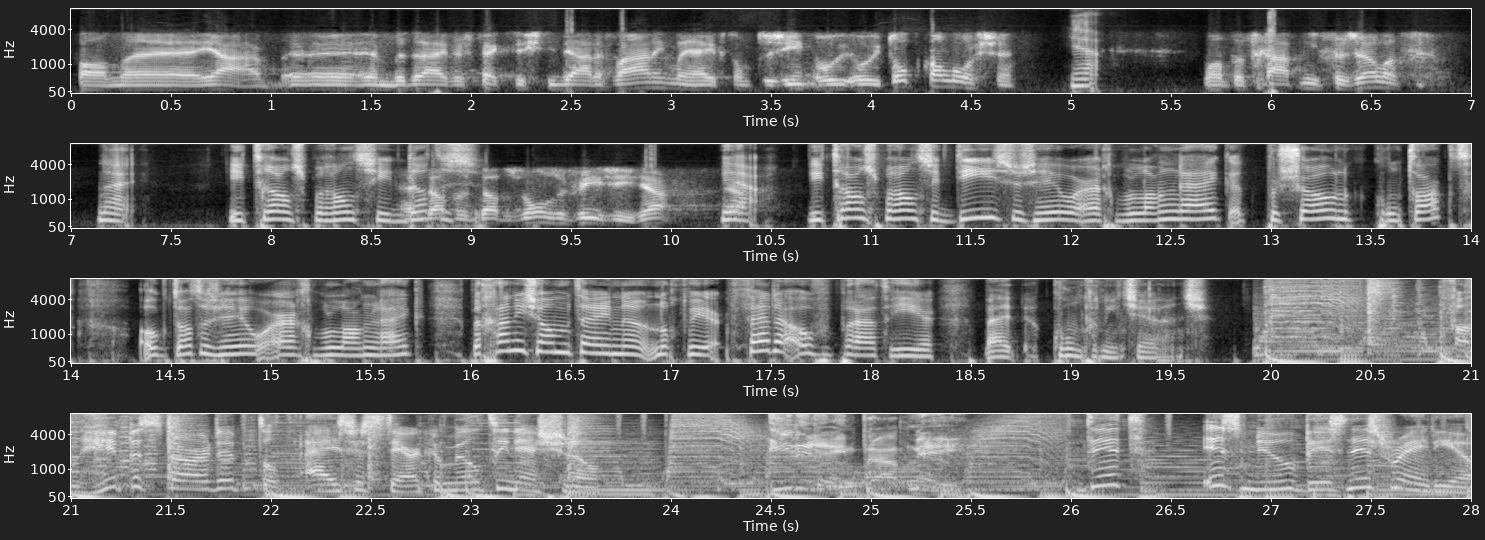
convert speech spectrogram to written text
Van ja, een bedrijf als Spectris die daar ervaring mee heeft om te zien hoe, hoe je het op kan lossen. Ja. Want het gaat niet vanzelf. Nee, die transparantie, dat, dat, is, dat is onze visie, ja. ja. die transparantie, die is dus heel erg belangrijk. Het persoonlijke contact, ook dat is heel erg belangrijk. We gaan hier zo meteen nog weer verder over praten hier bij de Company Challenge. Van hippe start-up tot ijzersterke multinational. Iedereen praat mee. Dit is New Business Radio.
